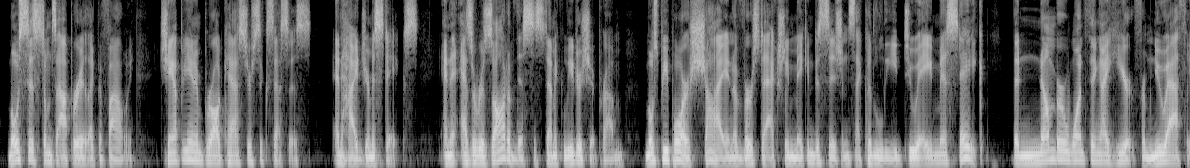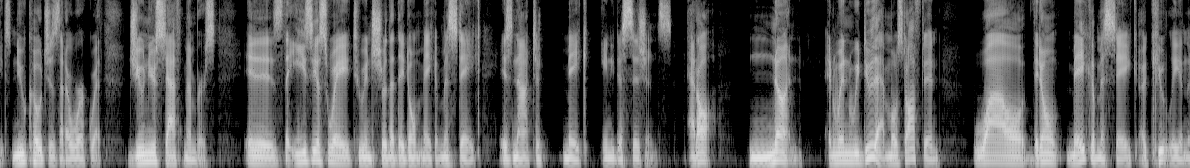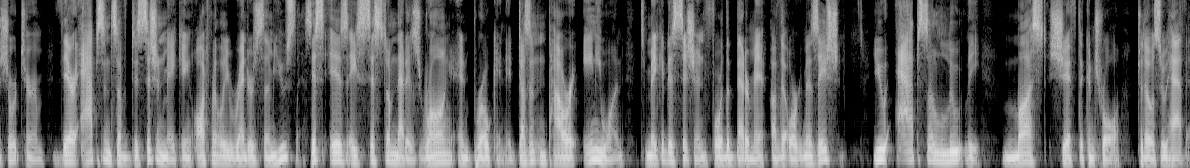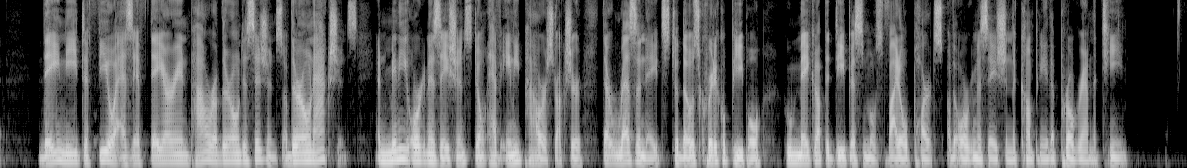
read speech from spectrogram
Most systems operate like the following champion and broadcast your successes, and hide your mistakes. And as a result of this systemic leadership problem, most people are shy and averse to actually making decisions that could lead to a mistake. The number one thing I hear from new athletes, new coaches that I work with, junior staff members, is the easiest way to ensure that they don't make a mistake is not to make any decisions at all. None. And when we do that, most often, while they don't make a mistake acutely in the short term, their absence of decision making ultimately renders them useless. This is a system that is wrong and broken. It doesn't empower anyone to make a decision for the betterment of the organization. You absolutely must shift the control to those who have it. They need to feel as if they are in power of their own decisions, of their own actions. And many organizations don't have any power structure that resonates to those critical people who make up the deepest and most vital parts of the organization, the company, the program, the team.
